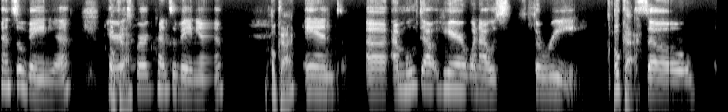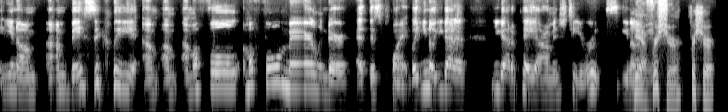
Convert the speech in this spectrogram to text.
Pennsylvania, Okay. Harrisburg, Pennsylvania, Okay. and uh, I moved out here when I was three. Okay. So you know, I'm I'm basically I'm I'm I'm a full I'm a full Marylander at this point. But you know, you gotta you gotta pay homage to your roots. You know, what I yeah, mean? for sure. For sure.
